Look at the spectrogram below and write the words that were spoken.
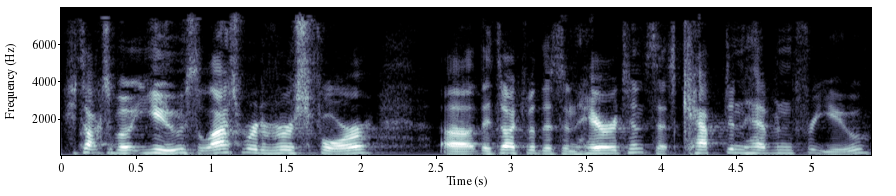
he talks about you. So, last word of verse 4, uh, they talked about this inheritance that's kept in heaven for you.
